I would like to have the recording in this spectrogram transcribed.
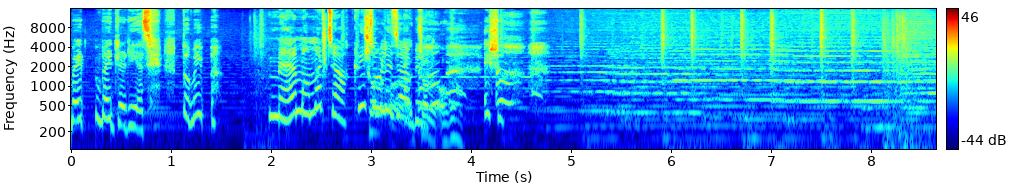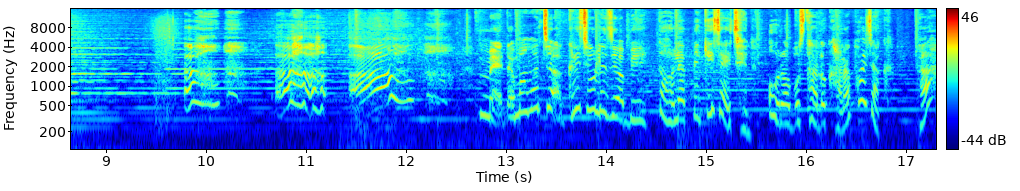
বেড বেড রেডি আছে। তুমি ম্যাম আমার চাকরি চলে যাবে। এসো। ম্যাডাম আমার চাকরি চলে যাবে। তাহলে আপনি কি চাইছেন? ওর অবস্থা আরও খারাপ হয়ে যাক হ্যাঁ?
